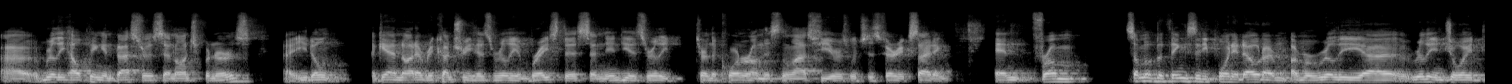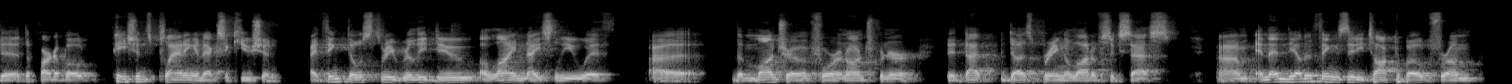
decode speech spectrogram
uh, really helping investors and entrepreneurs. Uh, you don't, again, not every country has really embraced this, and India has really turned the corner on this in the last few years, which is very exciting. And from some of the things that he pointed out, I'm, I'm really, uh, really enjoyed the, the part about patience, planning, and execution. I think those three really do align nicely with uh, the mantra for an entrepreneur that that does bring a lot of success. Um, and then the other things that he talked about from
